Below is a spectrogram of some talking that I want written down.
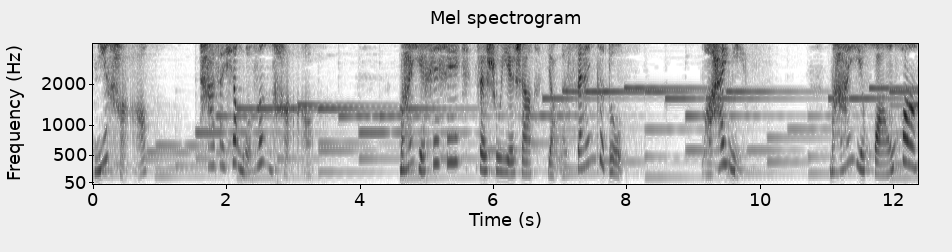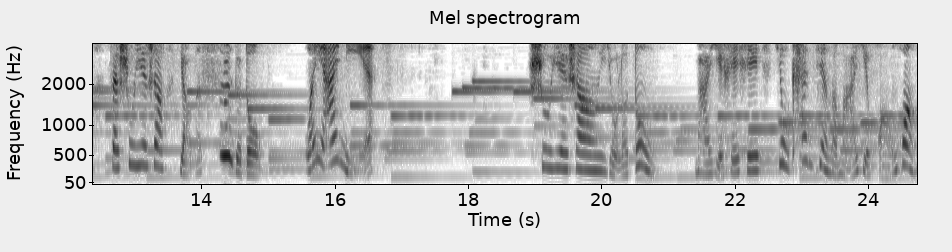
你好。他在向我问好。蚂蚁嘿嘿在树叶上咬了三个洞。我爱你。蚂蚁黄黄在树叶上咬了四个洞。我也爱你。树叶上有了洞，蚂蚁嘿嘿又看见了蚂蚁黄黄，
